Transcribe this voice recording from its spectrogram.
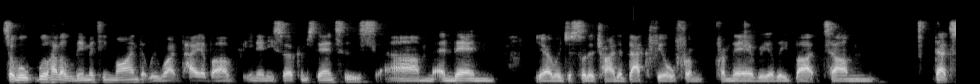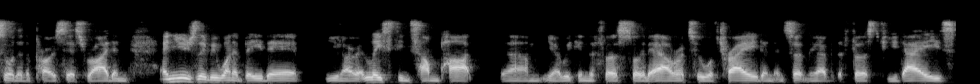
so we'll, we'll have a limit in mind that we won't pay above in any circumstances. Um, and then, you know, we're just sort of trying to backfill from, from there really. But, um, that's sort of the process, right? And, and usually we want to be there, you know, at least in some part um, you know, within the first sort of hour or two of trade, and, and certainly over the first few days.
